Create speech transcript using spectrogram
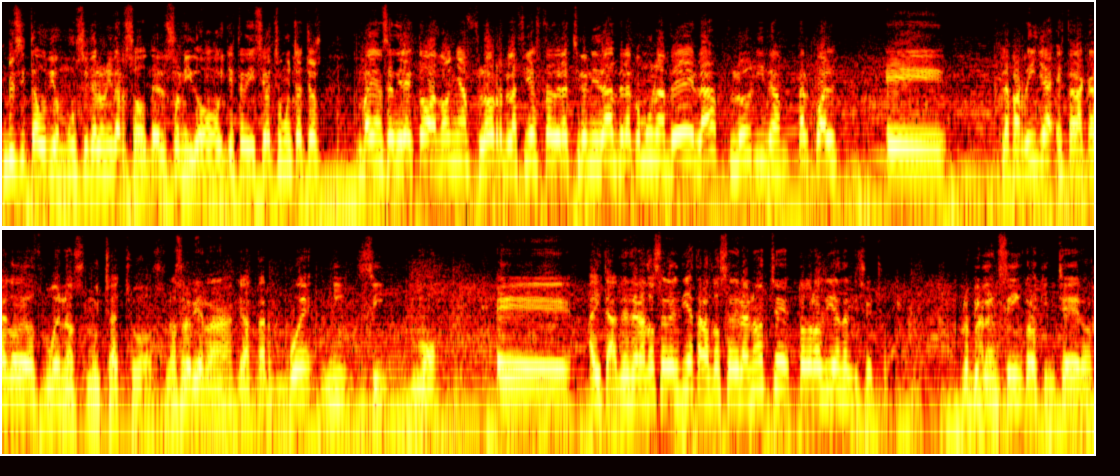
Visita Audio Música, el universo del sonido. Y este 18, muchachos, váyanse directo a Doña Flor, la fiesta de la chilenidad de la comuna de La Florida. Tal cual. Eh, la parrilla estará a cargo de los buenos muchachos. No se lo pierdan, ¿ah? que va a estar buenísimo. Eh, ahí está, desde las 12 del día hasta las 12 de la noche, todos los días del 18. Los Vikings 5, los quincheros.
